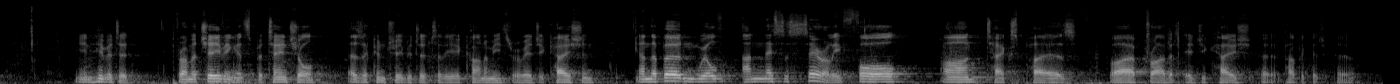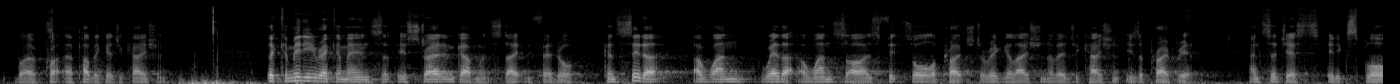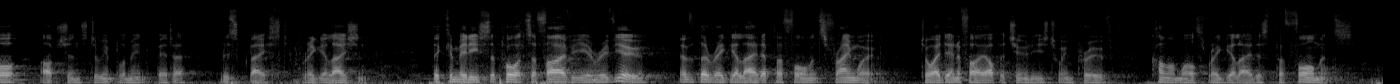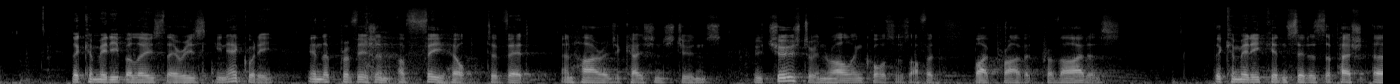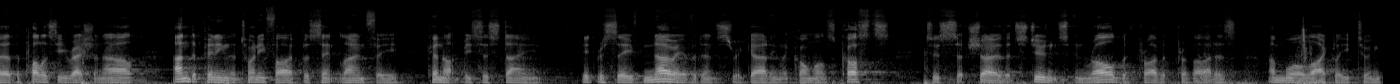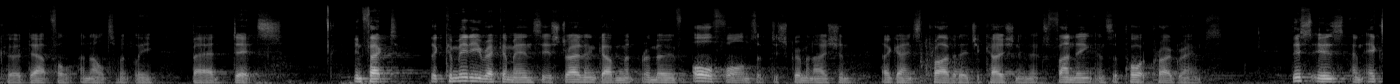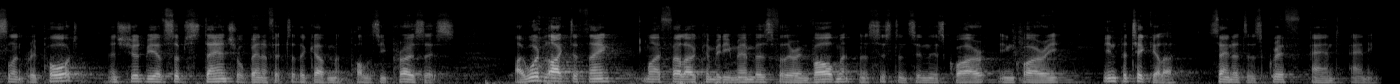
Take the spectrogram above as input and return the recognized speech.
inhibited from achieving its potential as a contributor to the economy through education, and the burden will unnecessarily fall on taxpayers via private education, uh, public, uh, by uh, public education. The committee recommends that the Australian government, state and federal, consider a one, whether a one-size-fits-all approach to regulation of education is appropriate and suggests it explore options to implement better risk-based regulation. The committee supports a five-year review of the regulator performance framework to identify opportunities to improve Commonwealth regulators' performance. The committee believes there is inequity in the provision of fee help to vet and higher education students who choose to enrol in courses offered by private providers. The committee considers the, uh, the policy rationale underpinning the 25 per cent loan fee cannot be sustained. It received no evidence regarding the Commonwealth's costs to show that students enrolled with private providers are more likely to incur doubtful and ultimately bad debts. In fact, the committee recommends the Australian government remove all forms of discrimination against private education in its funding and support programs. This is an excellent report and should be of substantial benefit to the government policy process. I would like to thank my fellow committee members for their involvement and assistance in this inquiry, in particular Senators Griff and Anning.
